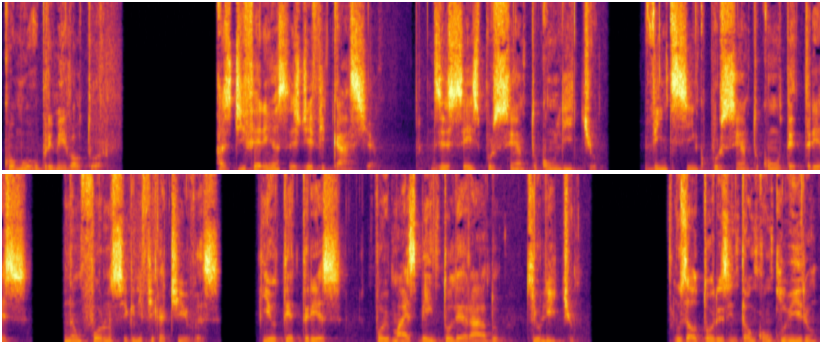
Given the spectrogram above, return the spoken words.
como o primeiro autor. As diferenças de eficácia, 16% com lítio, 25% com o T3, não foram significativas, e o T3 foi mais bem tolerado que o lítio. Os autores então concluíram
